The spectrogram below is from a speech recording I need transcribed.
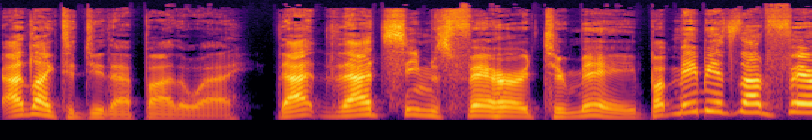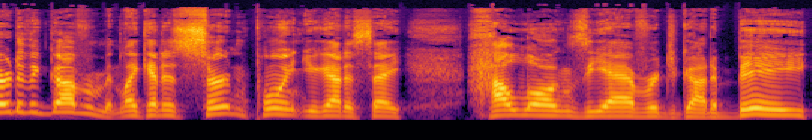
I'd like to do that, by the way. That that seems fair to me, but maybe it's not fair to the government. Like at a certain point, you got to say how long's the average got to be.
